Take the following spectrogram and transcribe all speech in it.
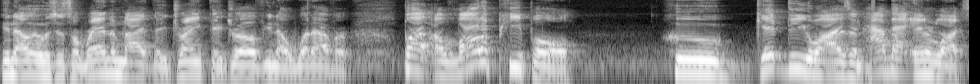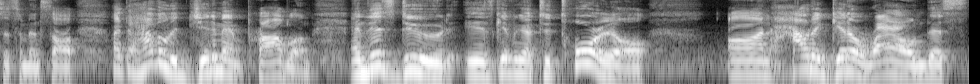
you know, it was just a random night, they drank, they drove, you know, whatever. But a lot of people who get DUIs and have that interlock system installed, like they have a legitimate problem. And this dude is giving a tutorial on how to get around this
